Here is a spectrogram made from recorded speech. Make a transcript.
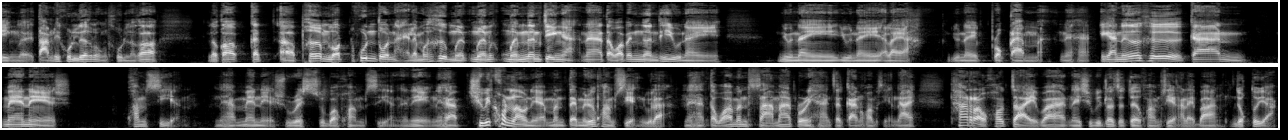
ริง ๆ เลย ตามที่คุณเลือกลงทุนแล้วก็ แล้วก็เอ่อเพิ่มลดหุ้นตัวไหนอะไรมันก็คือเหมือนเหมือนเหมือนเงินจริงอะนะแต่ว่าเป็นเงินที่อยู่ในอยู่ในอยู่ในอะไรอะอยู่ในโปรแกรมอะนะฮะอีกการนึงก็คือการ manage ความเสี่ยง นะครับ manage risk หรือว่าความเสี่ยงนั่นเองนะครับชีวิตคนเราเนี่ยมันเต็มไปด้วยความเสี่ยงอยู่แล้วนะฮะแต่ว่ามันสามารถบริหารจัดการความเสี่ยงได้ ถ้าเราเข้าใจว่าในชีวิตเราจะเจอความเสี่ยงอะไรบ้าง ยกตัวอย่าง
